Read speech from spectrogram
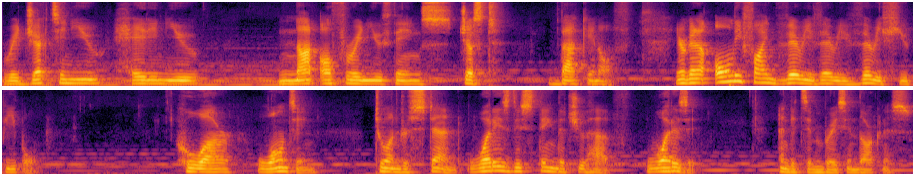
rejecting you, hating you, not offering you things, just backing off. You're gonna only find very, very, very few people who are wanting to understand what is this thing that you have? What is it? And it's embracing darkness.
